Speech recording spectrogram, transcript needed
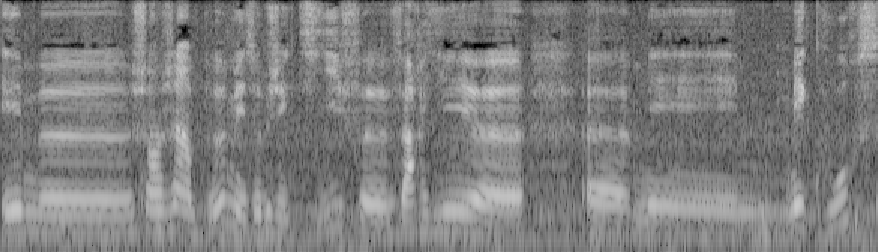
et me changer un peu mes objectifs, euh, varier euh, euh, mes, mes courses.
